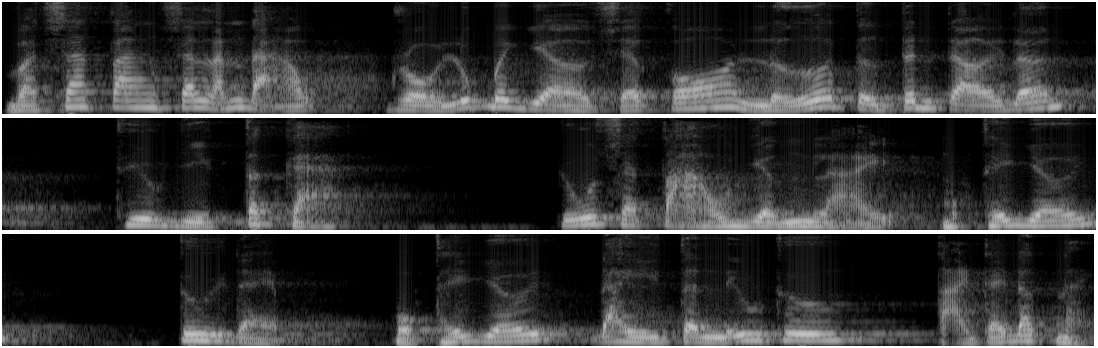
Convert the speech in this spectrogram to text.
và sa tăng sẽ lãnh đạo. Rồi lúc bây giờ sẽ có lửa từ trên trời đến, thiêu diệt tất cả. Chúa sẽ tạo dựng lại một thế giới tươi đẹp, một thế giới đầy tình yêu thương tại trái đất này.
